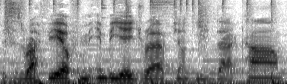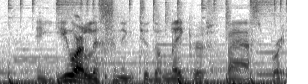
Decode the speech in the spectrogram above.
This is Raphael from NBADraftJunkies.com, and you are listening to the Lakers Fast Break.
